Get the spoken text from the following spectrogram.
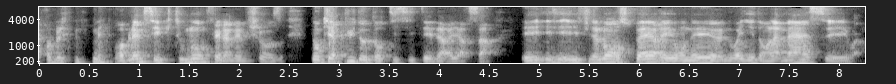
problème, le problème, c'est que tout le monde fait la même chose. Donc, il n'y a plus d'authenticité derrière ça. Et, finalement, on se perd et on est euh, noyé dans la masse. Et voilà.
